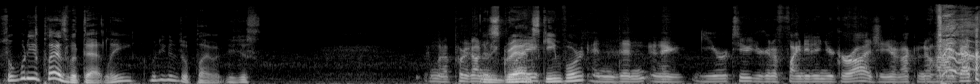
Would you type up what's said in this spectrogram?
So what are your plans with that, Lee? What are you going to do with plywood? You just I'm going to put it on any display. grand scheme for it? And then in a year or two, you're going to find it in your garage, and you're not going to know how I got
